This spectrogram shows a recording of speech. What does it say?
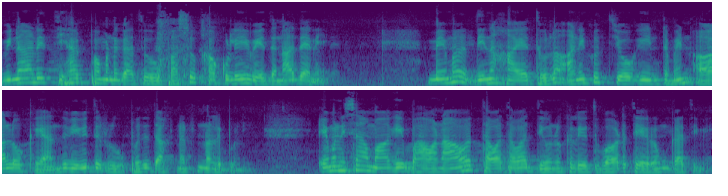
විනාඩි 30ක් පමණ ගත වූ පසු කකුලේ වේදනා දැනේ. මෙම දින 6 තුල අනිකුත් යෝගීන්ට මෙන් ආලෝකයන්ද විවිධ රූපද දක්නට නොලැබුණි. එම නිසා මාගේ භාවනාව තව තවත් දියුණු කළ යුතු බවට තේරුම් ගතිමි.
